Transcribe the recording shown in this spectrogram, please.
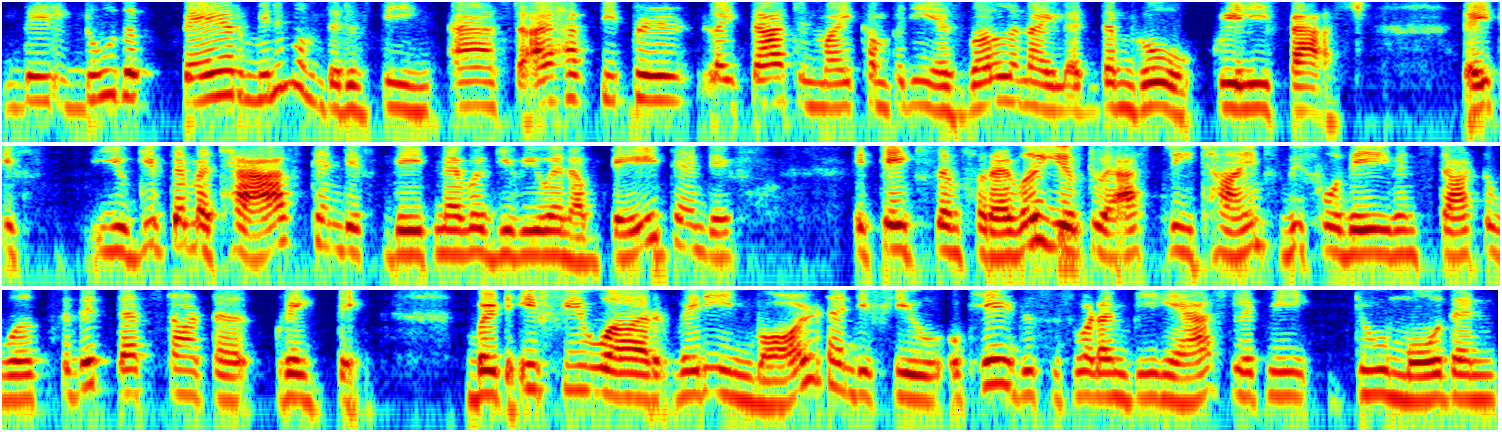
they'll do the bare minimum that is being asked. I have people like that in my company as well and i let them go really fast right? If you give them a task and if they never give you an update and if it takes them forever you have to ask three times before they even start to work with it that's not a great thing. But if you are very involved and if you okay this is what i'm being asked let me do more than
